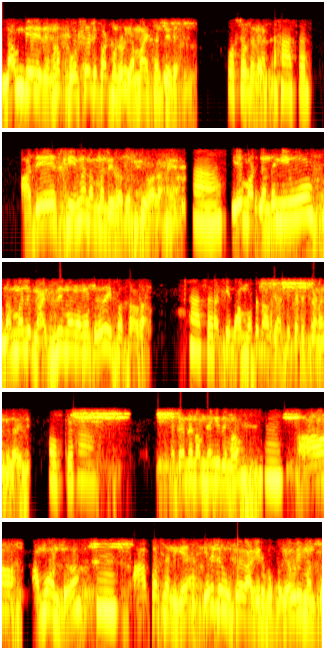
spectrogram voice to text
ನಮ್ದು ಏನಿದೆ ಮೇಡಮ್ ಪೋಸ್ಟಲ್ ಡಿಪಾರ್ಟ್ಮೆಂಟ್ ಒಳಗೆ ಎಂ ಐ ಅಂತ ಇದೆ. ಪೋಸ್ಟಲ್ Total ಆಗಿ. ಹಾಂ ಸರ್. ಅದೇ ಸ್ಕೀಮ್ ನಮ್ಮಲ್ಲಿ ಇರೋದು ಇವಾಗ. ಹಾಂ. ಏನು ಮಾಡ್ತೀವಿ ಅಂದ್ರೆ ನೀವು ನಮ್ಮಲ್ಲಿ ಮ್ಯಾಕ್ಸಿಮಮ್ ಅಮೌಂಟ್ ಇರೋದು ಇಪ್ಪತ್ತು ಸಾವಿರ. ಹಾಂ ಸರ್. ಅದಕ್ಕಿಂತ ಅಮೌಂಟ್ ನಾವು ಜಾಸ್ತಿ ಕಟ್ಟಿಸ್ಕೊಳಂಗಿಲ್ಲ ಇಲ್ಲಿ. ಓಕೆ ಹಾಂ. ಯಾಕಂದರೆ ನಮ್ದು ಹೆಂಗಿದೆ ಮೇಡಮ್? ಆ ಅಮೌಂಟ್ ಆ ಪರ್ಸನ್ಗೆ ಎಲ್ಲಿ ಉಪಯೋಗ ಆಗಿರ್ಬೇಕು ಎವ್ರಿ ಮಂತ್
